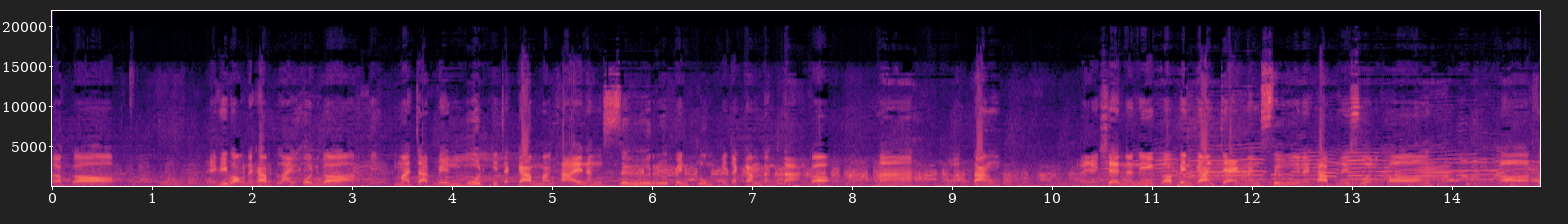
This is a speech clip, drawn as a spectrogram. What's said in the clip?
แล้วก็อย่างที่บอกนะครับหลายคนก็ มาจัดเป็นบูธกิจกรรมมาขายหนังสือหรือเป็นกลุ่มกิจกรรมต่างๆ ก็มาตั้ง อย่างเช่นอันนี้ก็เป็นการแจกหนังสือนะครับในส่วนของอส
